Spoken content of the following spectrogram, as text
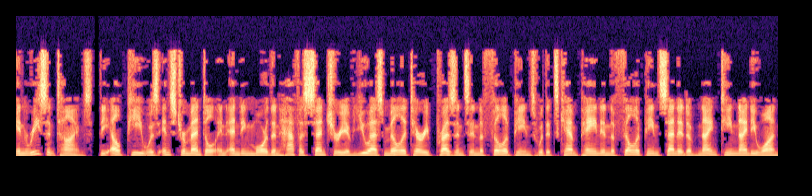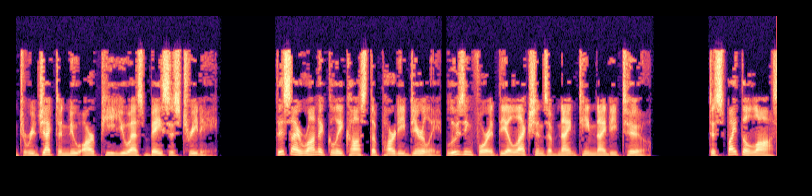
In recent times, the LP was instrumental in ending more than half a century of U.S. military presence in the Philippines with its campaign in the Philippine Senate of 1991 to reject a new RP-US bases treaty. This ironically cost the party dearly, losing for it the elections of 1992. Despite the loss,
